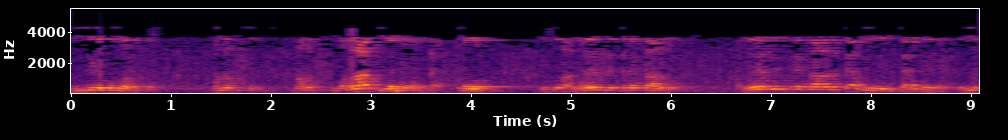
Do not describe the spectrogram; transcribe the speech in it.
ఇంద్రియములు అంటే మనస్సు. మనస్సు వల్ల ఇవన్నీ ఉంటాయి. ఇప్పుడు మీకు అన్వయ వ్యతిరేకాలు అన్వయ వ్యతిరేకాలు అంటే అది దాన్ని ఎందుకు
